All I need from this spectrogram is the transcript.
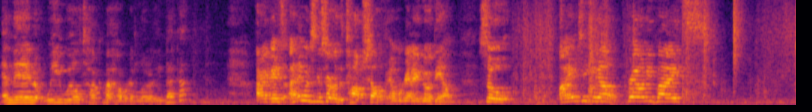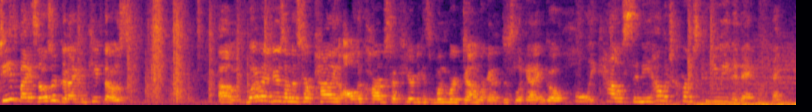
and then we will talk about how we're gonna load everything back up. All right guys, I think we're just gonna start with the top shelf and we're gonna go down. So I am taking out brownie bites, cheese bites, those are good, I can keep those. Um, what I'm gonna do is I'm gonna start piling all the carb stuff here because when we're done, we're gonna just look at it and go, holy cow, Cindy, how much carbs can you eat a day, okay?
